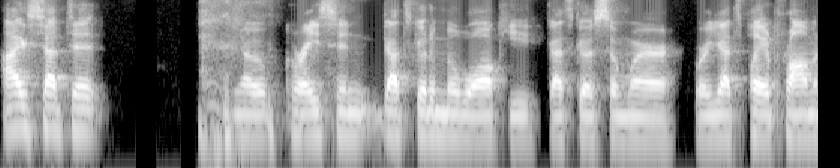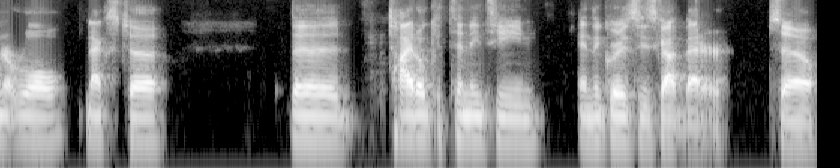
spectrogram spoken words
I accept it you know, Grayson got to go to Milwaukee, got to go somewhere where he got to play a prominent role next to the title contending team, and the Grizzlies got better. So,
